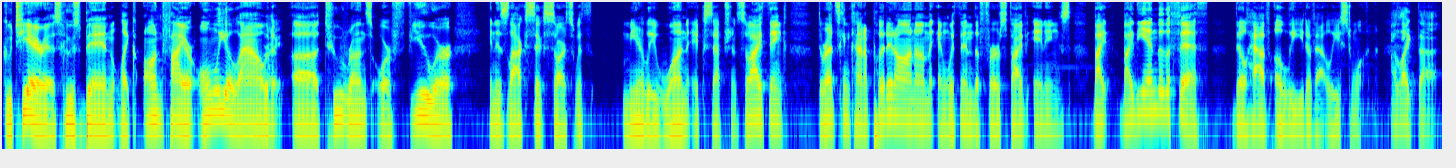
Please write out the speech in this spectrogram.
Gutierrez, who's been like on fire, only allowed Right. uh, two runs or fewer in his last six starts, with merely one exception. So I think the Reds can kind of put it on them, and within the first five innings, by by the end of the fifth, they'll have a lead of at least one. I like that.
